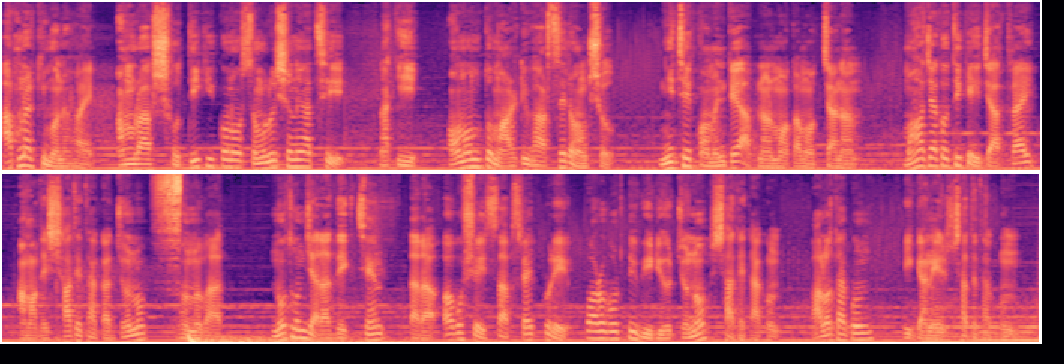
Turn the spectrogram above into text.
আপনার কি মনে হয়, আমরা সত্যি কি কোনো সলিউশনে আছি, নাকি অনন্ত মাল্টিভার্সের অংশ? নিচে কমেন্টে আপনার মতামত জানান। মহাজাগতিক এই যাত্রায় আমাদের সাথে থাকার জন্য ধন্যবাদ। নতুন যারা দেখছেন, তারা অবশ্যই সাবস্ক্রাইব করে পরবর্তী ভিডিওর জন্য সাথে থাকুন। ভালো থাকুন, বিজ্ঞানের সাথে থাকুন।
